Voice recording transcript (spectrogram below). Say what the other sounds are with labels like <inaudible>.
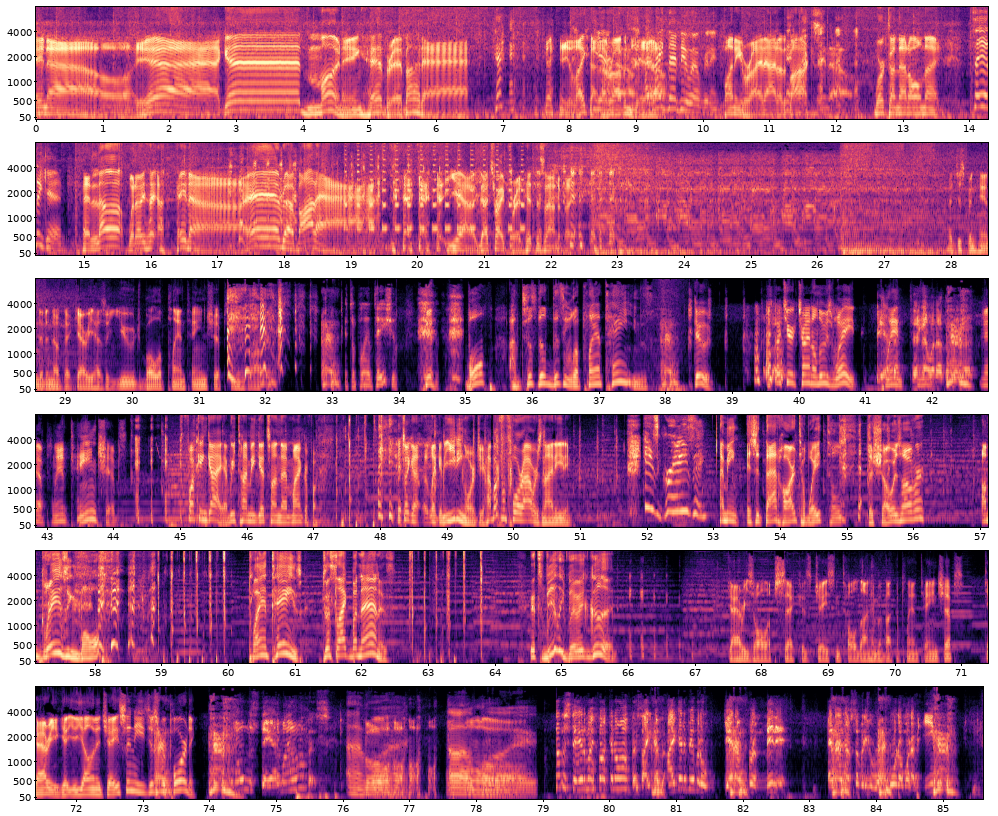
Hey now. Yeah. Good morning, everybody. <laughs> you like that, huh, Robin? Yeah. I like that new opening. Funny right out of the box. <laughs> Worked on that all night. Say it again. Hello. What do I say? Uh, hey now, everybody. <laughs> yeah, that's right, Fred. Hit the sound effect. I've just been handed a note that Gary has a huge bowl of plantain chips in his office. <laughs> It's a plantation. Wolf, I'm just still busy with plantains. Dude, I thought you were trying to lose weight. Plantain. <clears throat> Yeah, plantain chips. Fucking guy. Every time he gets on that microphone, it's like a like an eating orgy. How about for four hours not eating? He's grazing. I mean, is it that hard to wait till the show is over? I'm grazing, Wolf. <laughs> Plantains, just like bananas. It's really very good. <laughs> Gary's all upset because Jason told on him about the plantain chips. Gary, you get you yelling at Jason? He's just <clears throat> reporting. told him to stay out of my office. Oh <laughs> boy. Oh, oh boy. Told him to stay out of my fucking office. I I got to be able to get up for a minute and not have somebody who report on what I'm eating. <laughs>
